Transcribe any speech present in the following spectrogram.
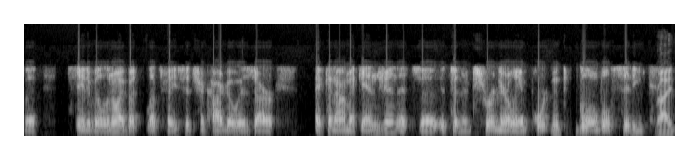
the state of Illinois. But let's face it, Chicago is our economic engine. It's a, it's an extraordinarily important global city. Right.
